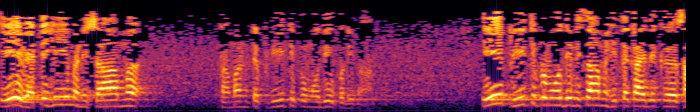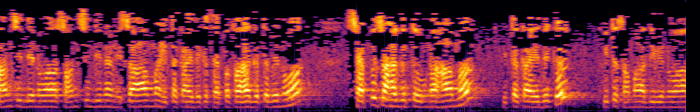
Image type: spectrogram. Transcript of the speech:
ඒ වැටහීම නිසාම Tamanට ප්‍රීති ප්‍රමෝදය උපදිනවා. ඒ ප්‍රීති ප්‍රමෝදය නිසාම හිත කය දෙක සංසිඳෙනවා සංසිඳින නිසාම හිත කය දෙක සැපසහගත වෙනවා. සැපසහගත වුණාම හිත කය දෙක හිත සමාධි වෙනවා.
